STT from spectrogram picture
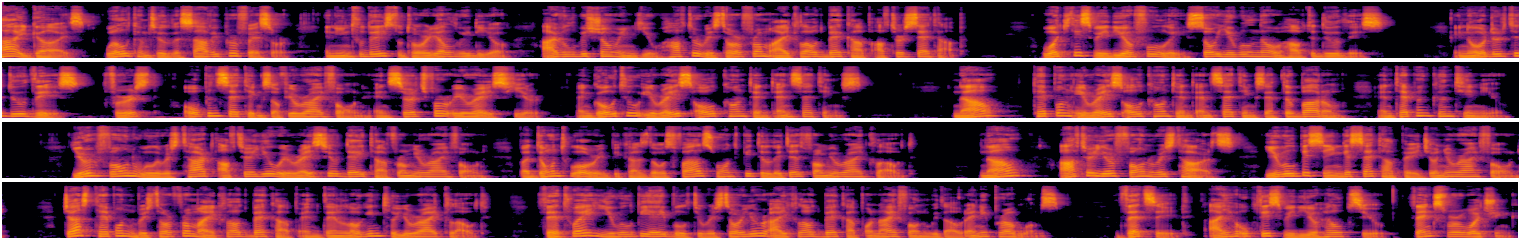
Hi guys, welcome to the Savvy Professor and in today's tutorial video, I will be showing you how to restore from iCloud backup after setup. Watch this video fully so you will know how to do this. In order to do this, first open settings of your iPhone and search for erase here and go to erase all content and settings. Now tap on erase all content and settings at the bottom and tap on continue. Your phone will restart after you erase your data from your iPhone, but don't worry because those files won't be deleted from your iCloud. Now, after your phone restarts, you will be seeing a setup page on your iPhone. Just tap on Restore from iCloud Backup and then log into your iCloud. That way, you will be able to restore your iCloud backup on iPhone without any problems. That's it. I hope this video helps you. Thanks for watching.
